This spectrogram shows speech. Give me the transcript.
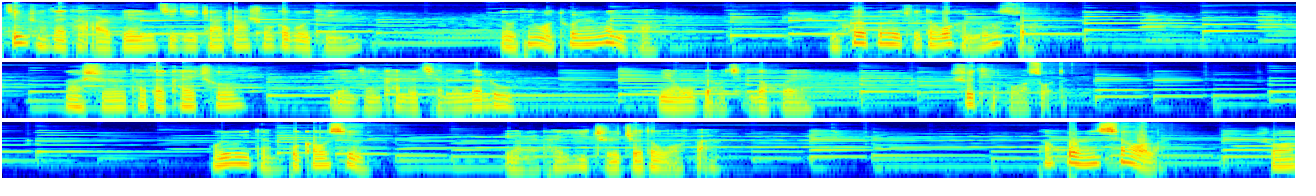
经常在他耳边叽叽喳喳说个不停。有天我突然问他：“你会不会觉得我很啰嗦？”那时他在开车，眼睛看着前面的路，面无表情的回：“是挺啰嗦的。”我有一点不高兴，原来他一直觉得我烦。他忽然笑了，说：“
